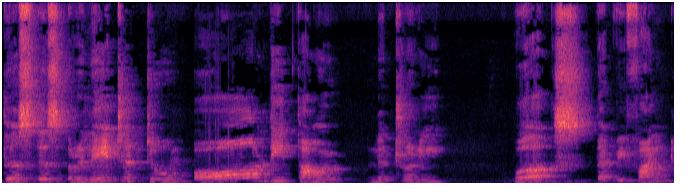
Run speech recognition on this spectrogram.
this is related to all the Tamil literary works that we find.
